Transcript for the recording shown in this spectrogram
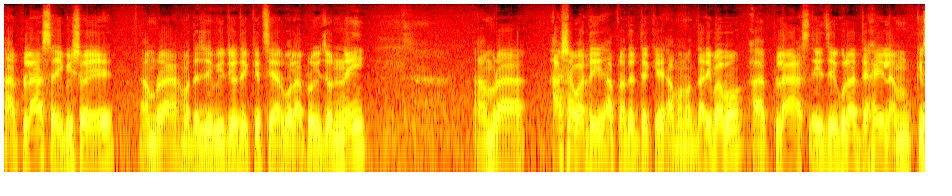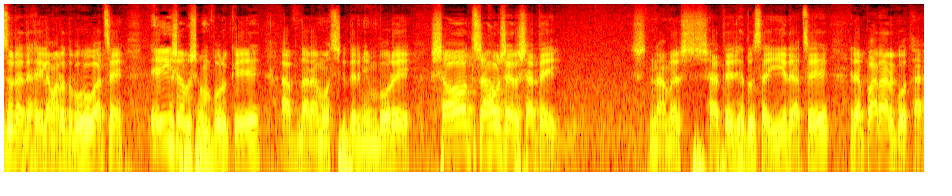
আর প্লাস এই বিষয়ে আমরা, আমাদের যে ভিডিও দেখেছি আর বলার প্রয়োজন নেই। আমরা আশাবাদী আপনাদের থেকে আমানতদারি পাবো। আর প্লাস এই যেগুলা দেখাইলাম, কিছুটা দেখাইলাম আরও তো বহু আছে। এই সব সম্পর্কে আপনারা মসজিদের মেম্বরে সৎ সাহসের সাথে নামের সাথে যেহেতু সাইদ আছে, এটা পারার কথা।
